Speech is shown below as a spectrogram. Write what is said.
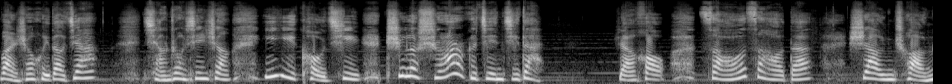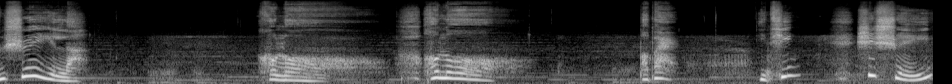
晚上回到家，强壮先生一口气吃了十二个煎鸡蛋，然后早早的上床睡了。呼噜，呼噜，宝贝儿，你听，是谁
